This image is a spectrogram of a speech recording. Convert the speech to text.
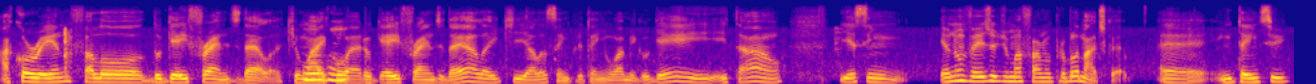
a Corinne falou do gay friend dela, que o uhum. Michael era o gay friend dela e que ela sempre tem o um amigo gay e tal. E assim, eu não vejo de uma forma problemática. É, Entende-se,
